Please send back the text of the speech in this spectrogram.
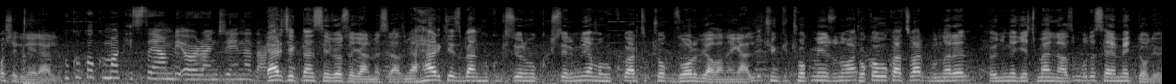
O şekilde ilerledim. Hukuk okumak isteyen bir öğrenciye ne der? Gerçekten seviyorsa gelmesi lazım. Ya herkes ben hukuk istiyorum, hukuk isterim diyor ama hukuk artık çok zor bir alana geldi. Çünkü çok mezunu var, çok avukat var. Bunların önüne geçmen lazım. Bu da sevmek de oluyor.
